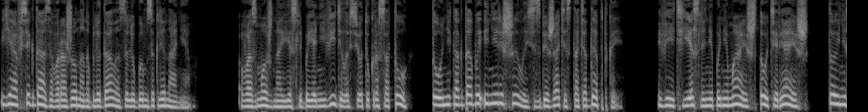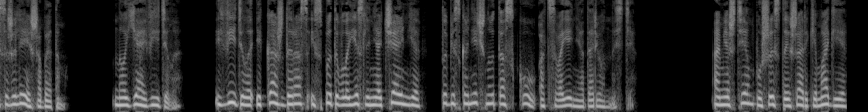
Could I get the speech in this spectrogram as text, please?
я всегда завороженно наблюдала за любым заклинанием. Возможно, если бы я не видела всю эту красоту, то никогда бы и не решилась сбежать и стать адепткой. Ведь если не понимаешь, что теряешь, то и не сожалеешь об этом. Но я видела. Видела и каждый раз испытывала, если не отчаяние, то бесконечную тоску от своей неодаренности. А меж тем пушистые шарики магии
